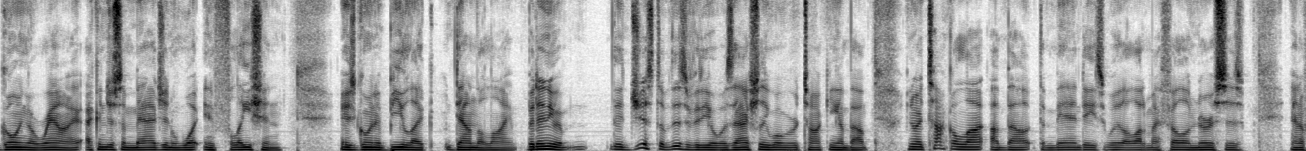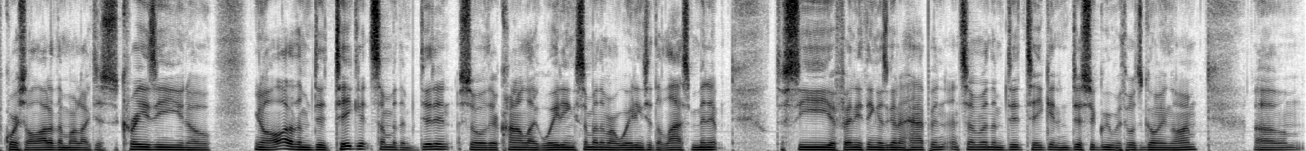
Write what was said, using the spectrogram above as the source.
going around. I, I, can just imagine what inflation is going to be like down the line. But anyway, the gist of this video was actually what we were talking about. You know, I talk a lot about the mandates with a lot of my fellow nurses, and of course, a lot of them are like, "This is crazy." You know, you know, a lot of them did take it, some of them didn't, so they're kind of like waiting. Some of them are waiting to the last minute to see if anything is going to happen. And some of them did take it and disagree with what's going on. Um,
